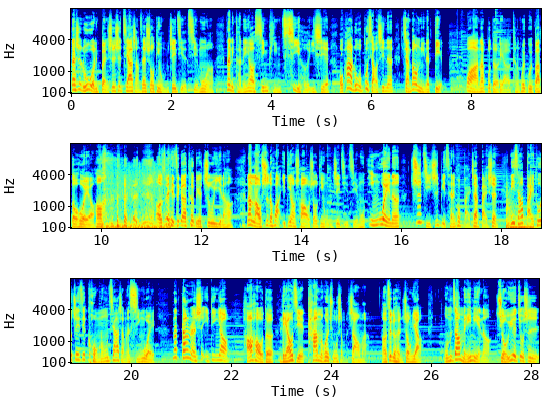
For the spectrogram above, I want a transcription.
但是如果你本身是家长，在收听我们这一集的节目呢，那你可能要心平气和一些。我怕如果不小心呢，讲到你的点。哇，那不得了，可能会鬼巴都会哦，哈，哦，所以这个要特别注意了哈。那老师的话一定要好好收听我们这集节目，因为呢，知己知彼才能够百战百胜。你想要摆脱这些恐龙家长的行为，那当然是一定要好好的了解他们会出什么招嘛。好，这个很重要。我们知道每一年呢，九月就是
